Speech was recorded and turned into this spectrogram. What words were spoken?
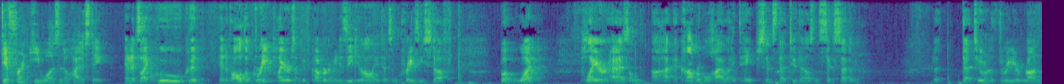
different he was at Ohio State. And it's like who could and of all the great players that we've covered, I mean Ezekiel Elliott did some crazy stuff, but what player has a, a, a comparable highlight tape since that 2006-7 that that two and three year run?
